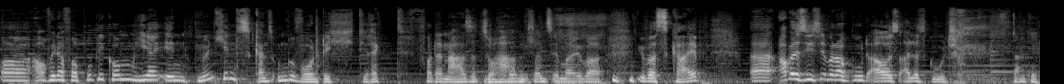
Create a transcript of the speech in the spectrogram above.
äh, auch wieder vor Publikum hier in München. Ist ganz ungewohnt, dich direkt vor der Nase zu haben, sonst immer über, über Skype. Äh, aber es sieht immer noch gut aus, alles gut. Danke.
